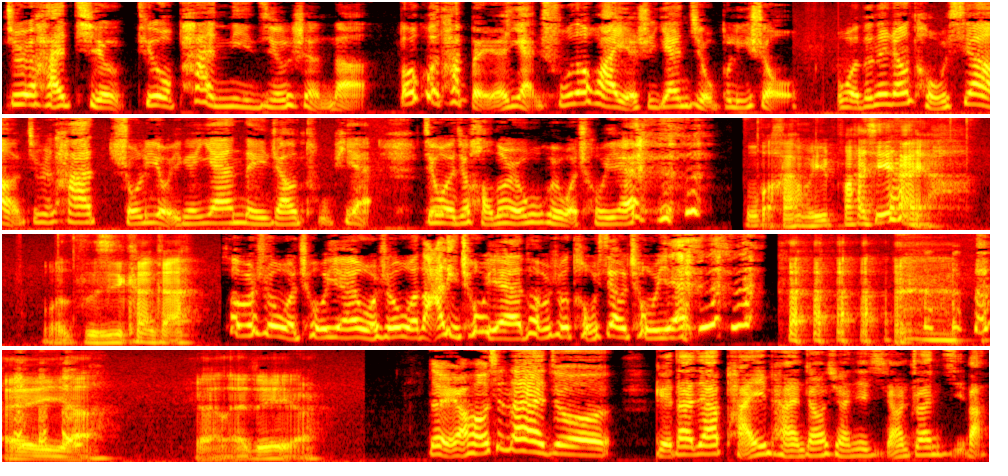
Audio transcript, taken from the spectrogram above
就是还挺挺有叛逆精神的。包括他本人演出的话，也是烟酒不离手。我的那张头像就是他手里有一根烟的一张图片，结果就好多人误会我抽烟。我还没发现呀，我仔细看看。他们说我抽烟，我说我哪里抽烟？他们说头像抽烟。哎呀，原来这样。对，然后现在就给大家盘一盘张悬这几张专辑吧。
